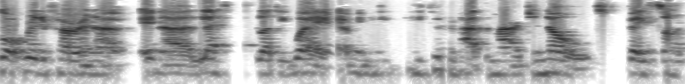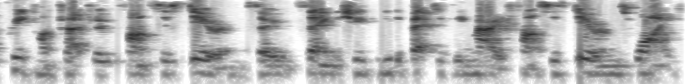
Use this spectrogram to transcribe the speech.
got rid of her in a in a less bloody way. I mean, he, he could have had the marriage annulled based on a pre-contract with Francis Derham. So saying that she, he'd effectively married Francis Derham's wife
